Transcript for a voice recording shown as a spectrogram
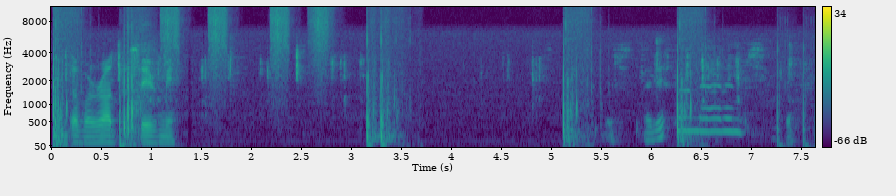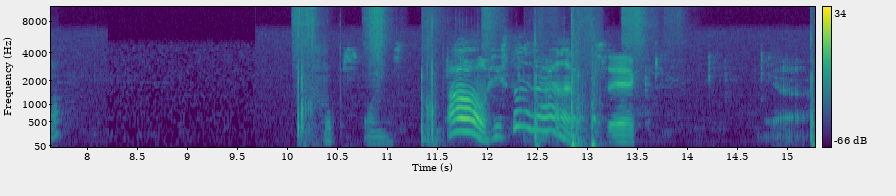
Don't have a rod to save me. Are still in the islands? The fuck? Oops, almost. Oh, he's still in the island. Sick. Yeah.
